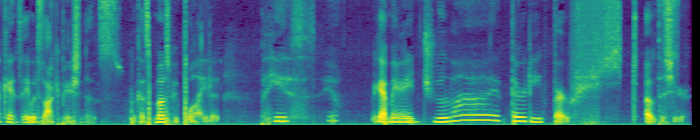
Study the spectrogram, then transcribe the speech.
I can't say what his occupation is because most people will hate it. But he's, yeah. We got married July 31st of this year.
